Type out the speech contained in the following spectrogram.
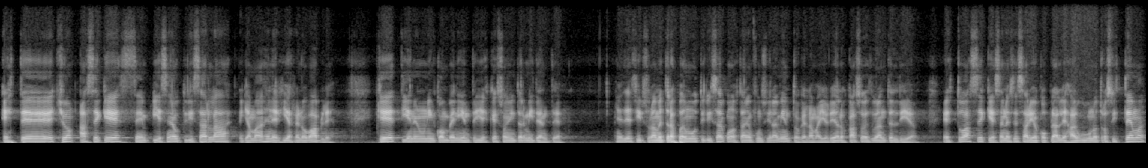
este hecho hace que se empiecen a utilizar las llamadas energías renovables, que tienen un inconveniente y es que son intermitentes. Es decir, solamente las podemos utilizar cuando están en funcionamiento, que en la mayoría de los casos es durante el día. Esto hace que sea necesario acoplarles a algún otro sistema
